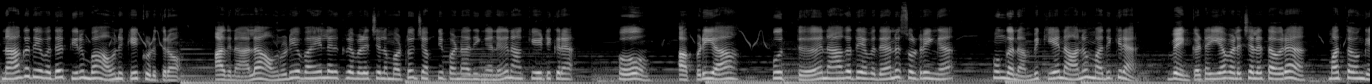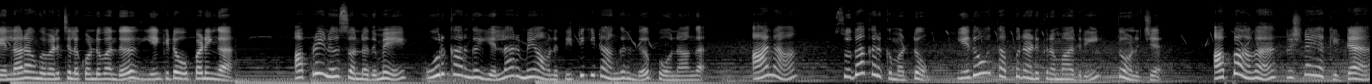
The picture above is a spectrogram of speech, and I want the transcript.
நாகதேவதை திரும்ப அவனுக்கே கொடுத்துரும். அதனால அவனுடைய வயல்ல இருக்கிற விளைச்சலை மட்டும் ஜப்தி பண்ணாதீங்கன்னு நான் கேட்டுக்கிறேன். ஓ அப்படியா? புத்து நாகதேவதைன்னு சொல்றீங்க. உங்க நம்பிக்கையை நானும் மதிக்கிறேன். வெங்கட்டையா விளைச்சலை தவிர மத்தவங்க எல்லாரும் அவங்க விளைச்சலை கொண்டு வந்து என்கிட்ட ஒப்படைங்க அப்படின்னு சொன்னதுமே ஊர்க்காரங்க எல்லாருமே அவனை திட்டிக்கிட்டு அங்கிருந்து போனாங்க. ஆனா சுதாகருக்கு மட்டும் ஏதோ தப்பு நடக்கிற மாதிரி தோணுச்சு. அப்ப அவன் கிருஷ்ணய்யா கிட்ட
